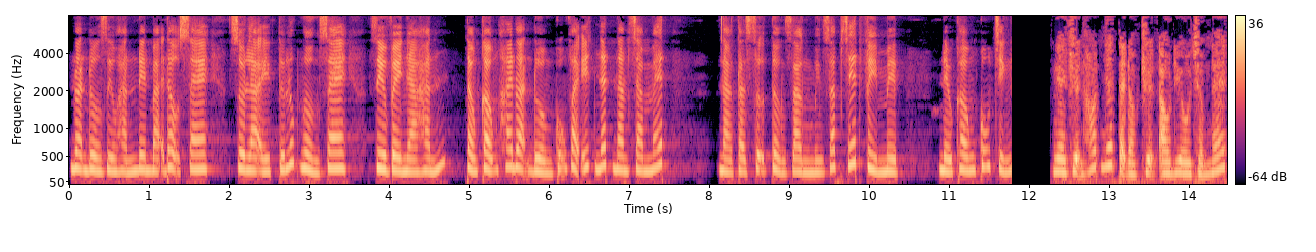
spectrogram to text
Đoạn đường dìu hắn đến bãi đậu xe, rồi lại từ lúc ngừng xe, dìu về nhà hắn. Tổng cộng hai đoạn đường cũng phải ít nhất 500 mét. Nàng thật sự tưởng rằng mình sắp chết vì mệt, nếu không cũng chính. Nghe chuyện hot nhất tại đọc truyện audio.net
